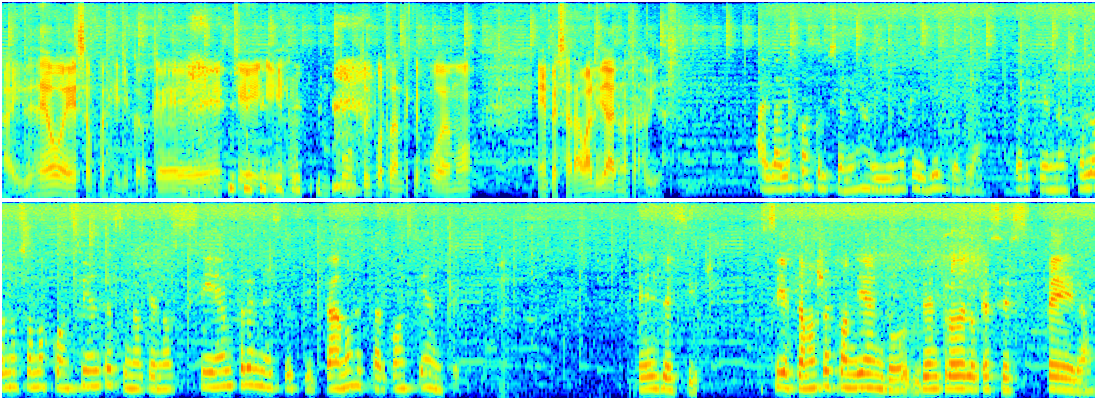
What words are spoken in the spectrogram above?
ahí desde eso, pues yo creo que, que es un punto importante que podemos empezar a validar en nuestras vidas. Hay varias construcciones ahí en lo que dijiste, ¿verdad? porque no solo no somos conscientes, sino que no siempre necesitamos estar conscientes. Es decir, si estamos respondiendo dentro de lo que se espera,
